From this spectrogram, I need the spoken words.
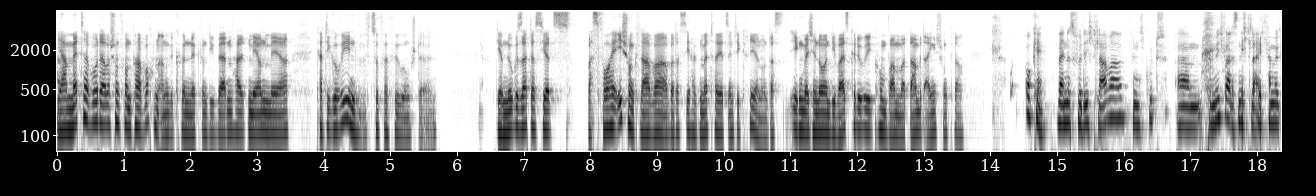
ja, Meta wurde aber schon vor ein paar Wochen angekündigt und die werden halt mehr und mehr Kategorien zur Verfügung stellen. Ja. Die haben nur gesagt, dass jetzt, was vorher eh schon klar war, aber dass sie halt Meta jetzt integrieren und dass irgendwelche neuen Device-Kategorien kommen, war damit eigentlich schon klar. Okay, wenn es für dich klar war, finde ich gut. Ähm, für mich war das nicht klar. Ich, kann mir,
